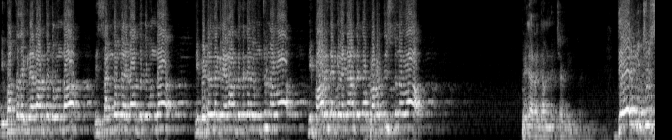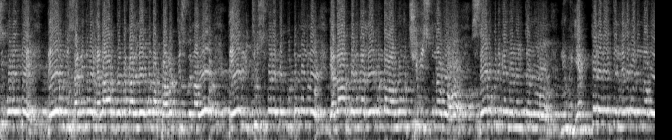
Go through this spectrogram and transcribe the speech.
నీ భర్త దగ్గర యథార్థత ఉందా? నీ సంఘంలో యథార్థత ఉందా? నీ బిడ్డల దగ్గర యథార్థతగానే ఉంటున్నావా? నీ భార్య దగ్గర యథార్థంగా ప్రవర్తిస్తున్నావా? పిల్లర గమనించండి. దేవుని చూసి కొనైతే అయితే దేవుని సన్నిధిలో యథార్థతగా లేకుండా ప్రవర్తిస్తున్నావో. దేవుని చూసుకొనైతే కుటుంబంలో యథార్థంగా లేకుండా నువ్వు జీవిస్తున్నావో. సేవకునిగా నేను అంటాను నువ్వు ఎక్కడైతే నిలబడున్నావో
